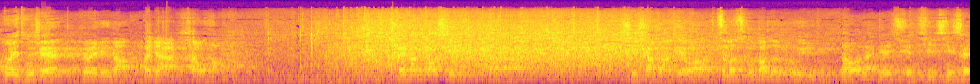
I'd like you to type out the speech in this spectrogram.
各位同学、各位领导，大家上午好。非常高兴，呃，请校长给我这么崇高的荣誉，让我来给全体新生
